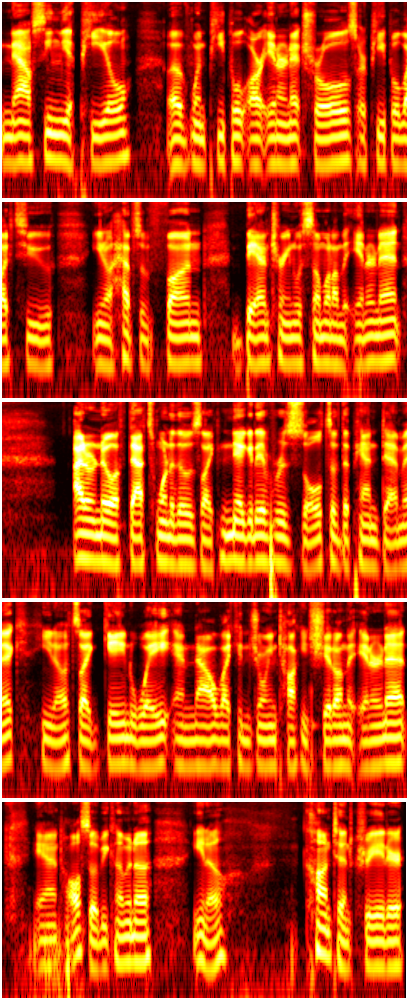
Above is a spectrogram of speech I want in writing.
now seen the appeal of when people are internet trolls or people like to, you know, have some fun bantering with someone on the internet. I don't know if that's one of those like negative results of the pandemic. You know, it's like gained weight and now like enjoying talking shit on the internet and also becoming a, you know, content creator.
